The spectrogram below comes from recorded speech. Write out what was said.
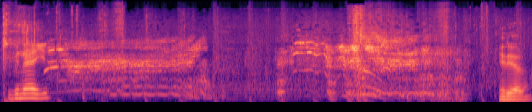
Şu binaya gir. Giriyorum.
